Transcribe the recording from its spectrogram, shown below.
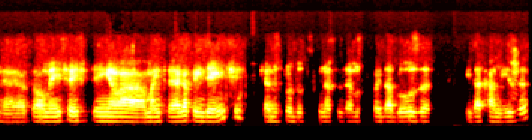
É, atualmente a gente tem uma, uma entrega pendente, que é dos produtos que nós fizemos, que foi da blusa e da camisa.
